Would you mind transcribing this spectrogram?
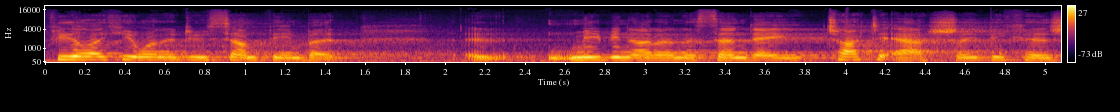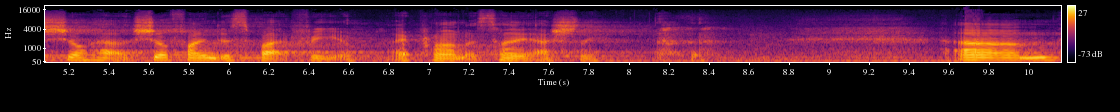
feel like you want to do something, but maybe not on a Sunday, talk to Ashley because she'll, have, she'll find a spot for you. I promise. Hi, Ashley. um,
